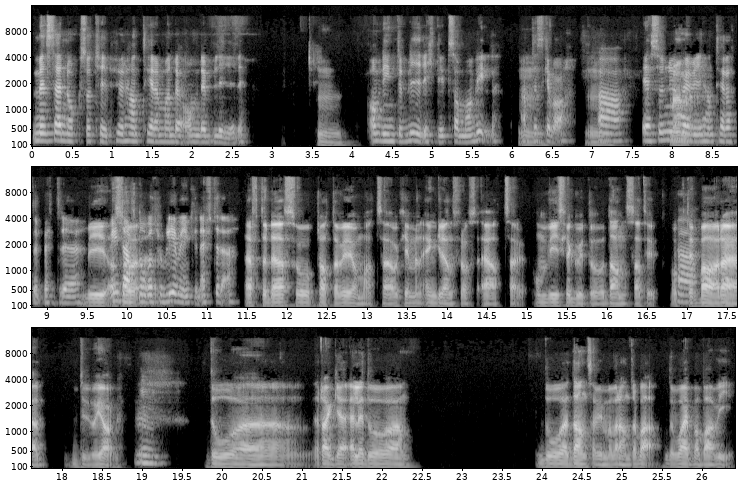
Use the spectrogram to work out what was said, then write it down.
Men sen också typ hur hanterar man det om det blir, Mm. om det inte blir riktigt som man vill att Mm. det ska vara. Mm. Ja. Eh, Så nu Men- har vi hanterat det bättre. Vi, Vi har inte haft alltså, något problem egentligen efter det. Efter det så pratar vi om att så här, okej, men en gräns för oss är att så här, om vi ska gå ut och dansa typ och Ja. det bara är du och jag, Mm. då uh, raggar eller då. Då dansar vi med varandra bara. Då vibar bara vi.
